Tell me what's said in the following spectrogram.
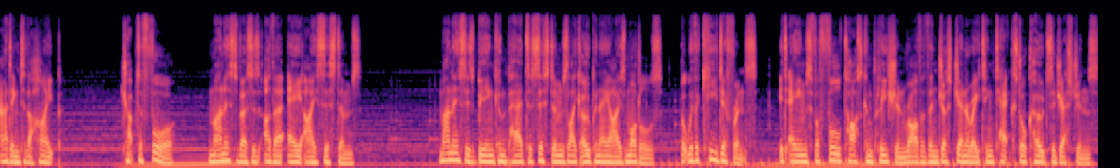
adding to the hype. Chapter 4 Manus versus other AI systems. Manus is being compared to systems like OpenAI's models, but with a key difference it aims for full task completion rather than just generating text or code suggestions.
